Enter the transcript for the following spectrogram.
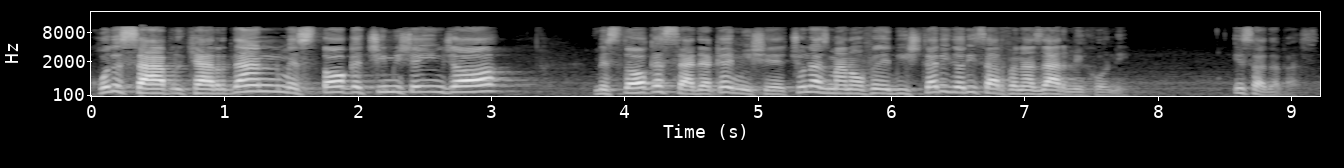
خود صبر کردن مستاق چی میشه اینجا؟ مستاق صدقه میشه. چون از منافع بیشتری داری صرف نظر می‌کنی. این صدقه است.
